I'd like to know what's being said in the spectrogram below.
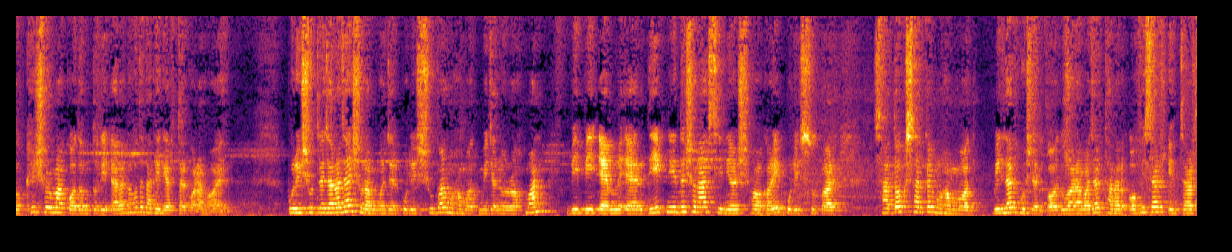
দক্ষিণ সুরমা কদমতলী এলাকা হতে তাকে গ্রেফতার করা হয়। পুলিশ সূত্রে জানা যায়, সুনামগঞ্জের police super Mohammad Mizanur Rahman BPM এর দিক নির্দেশনা সিনিয়র সহকারী police super Chhatak circle Mohammad Billal Hossain ও দুয়ারাবাজার থানার অফিসার ইনচার্জ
